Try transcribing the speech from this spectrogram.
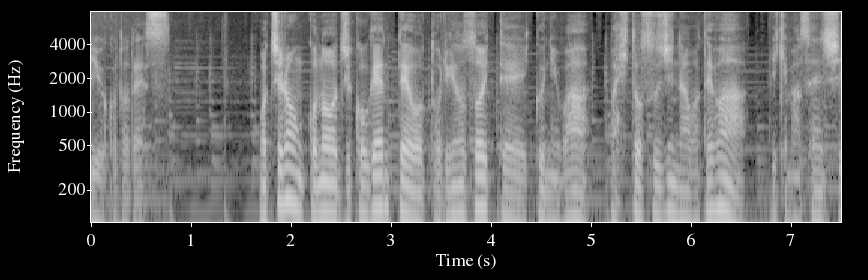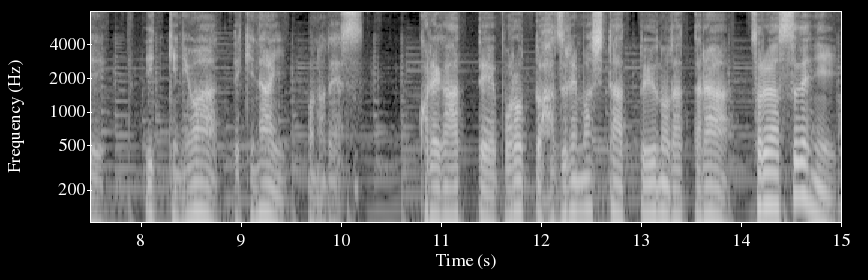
いうことです。もちろんこの自己限定を取り除いていくには、まあ、一筋縄ではいけませんし一気にはできないものです。これがあってボロッと外れましたというのだったらそれはすでに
